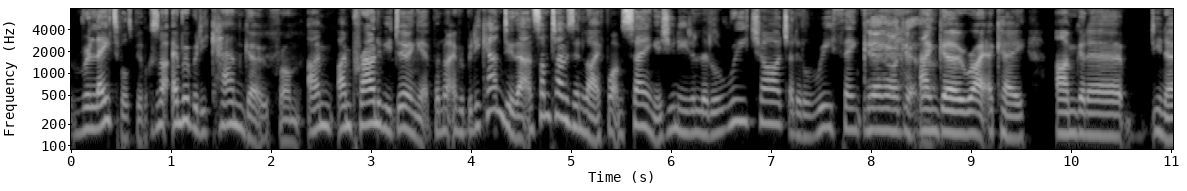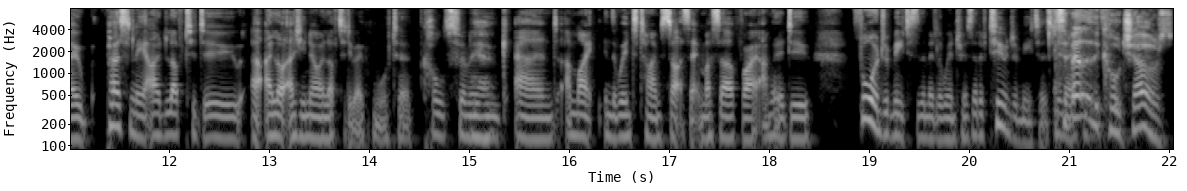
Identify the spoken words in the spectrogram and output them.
relatable to people because not everybody can go from. I'm I'm proud of you doing it, but not everybody can do that. And sometimes in life, what I'm saying is you need a little recharge, a little rethink, Yeah, no, I get that. and go right. Okay, I'm gonna. You know, personally, I'd love to do. Uh, I as you know, I love to do open water, cold swimming, and I might in the wintertime start setting myself right. I'm going to do 400 meters in the middle of winter instead of 200 meters. it's you a bit like the cold showers.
